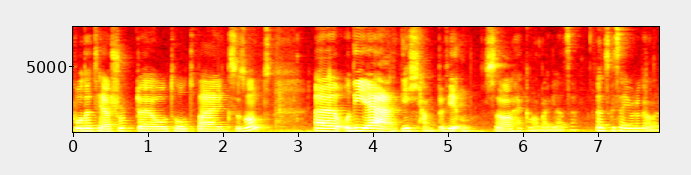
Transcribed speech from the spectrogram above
Både T-skjorte og tote bags og sånt. Eh, og de er, de er kjempefine, så her kan man bare glede seg. Ønske seg julegaver.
